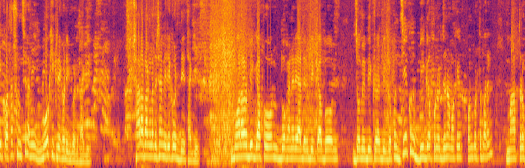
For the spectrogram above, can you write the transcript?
এই কথা শুনছেন, আমি মৌখিক রেকর্ডিং করে থাকি। সারা বাংলাদেশে আমি রেকর্ড দিয়ে থাকি। মরার বিজ্ঞাপন, দোকানের অ্যাডের বিজ্ঞাপন, জমি বিক্রয়ের বিজ্ঞাপন যে কোনো বিজ্ঞাপনের জন্য আমাকে ফোন করতে পারেন। মাত্র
